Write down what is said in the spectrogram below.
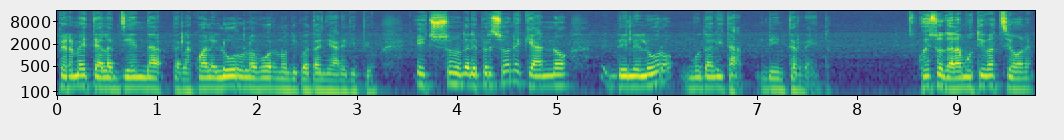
permette all'azienda per la quale loro lavorano di guadagnare di più. E ci sono delle persone che hanno delle loro modalità di intervento. Questo dà la motivazione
